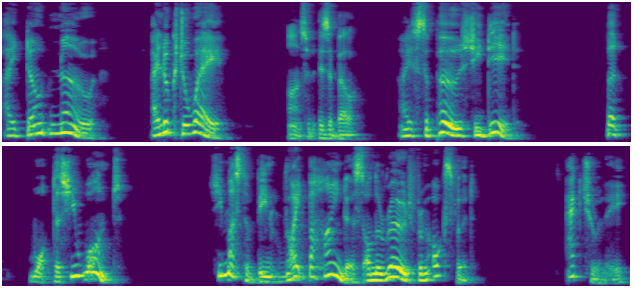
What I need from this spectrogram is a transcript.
I don't know. I looked away, answered Isabel. I suppose she did. But what does she want? She must have been right behind us on the road from Oxford. Actually,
